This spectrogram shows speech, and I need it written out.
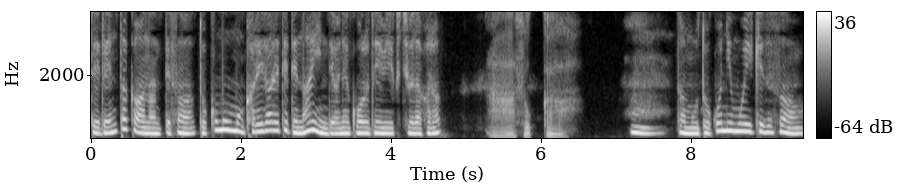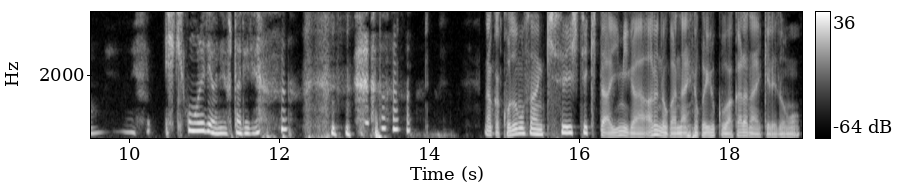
で、レンタカーなんてさ、どこももう借りられててないんだよね、ゴールデンウィーク中だから。ああ、そっか。うん。だもうどこにも行けずさ、ふ引きこもりだよね、二人で。なんか子供さん帰省してきた意味があるのかないのかよくわからないけれども。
